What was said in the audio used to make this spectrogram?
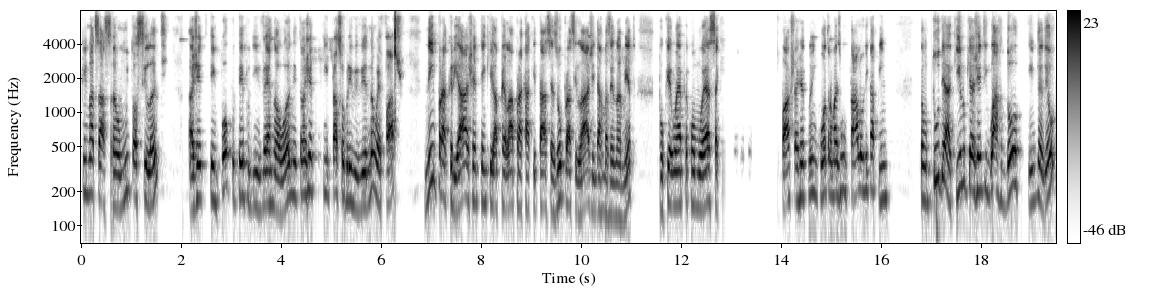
climatização muito oscilante, a gente tem pouco tempo de inverno ao ano, então a gente, para sobreviver, não é fácil nem para criar, a gente tem que apelar para caquitáceas ou para silagem de armazenamento, porque uma época como essa, aqui, a gente não encontra mais um talo de capim. Então, tudo é aquilo que a gente guardou, entendeu?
